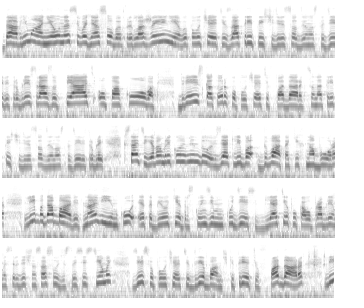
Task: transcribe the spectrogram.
Да, внимание, у нас сегодня особое предложение. Вы получаете за 3999 рублей сразу 5 упаковок, две из которых вы получаете в подарок. Цена 3999 рублей. Кстати, я вам рекомендую взять либо два таких набора, либо добавить новинку, это биокедр с коэнзимом Q10 для тех, у кого проблемы с сердечно-сосудистой системой. Здесь вы получаете две баночки, третью в подарок, либо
